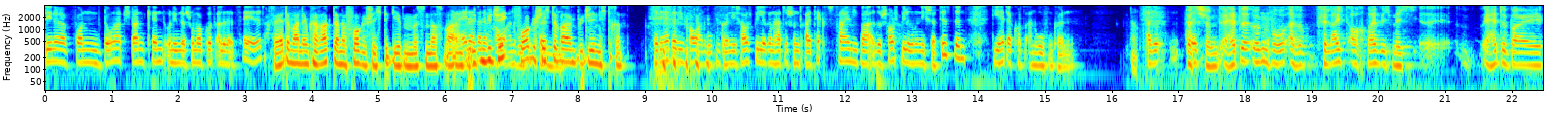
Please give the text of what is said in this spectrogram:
den er von Donutstand kennt und ihm das schon mal kurz alles erzählt. Dafür hätte man dem Charakter eine Vorgeschichte geben müssen. Das war ja, im Budget. Vorgeschichte können. war im Budget nicht drin. Hätte, hätte die Frau anrufen können. Die Schauspielerin hatte schon drei Textzeilen, die war also Schauspielerin und nicht Statistin. Die hätte er kurz anrufen können. Ja. Also, das stimmt. Er hätte irgendwo, also vielleicht auch, weiß ich nicht, äh, er hätte bei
